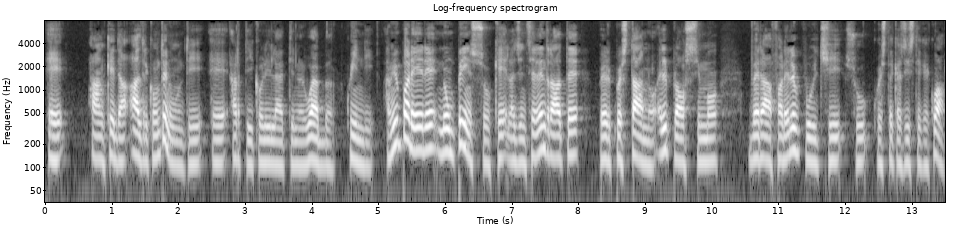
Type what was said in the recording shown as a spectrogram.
e anche da altri contenuti e articoli letti nel web. Quindi, a mio parere, non penso che l'Agenzia delle Entrate per quest'anno e il prossimo verrà a fare le pulci su queste casistiche qua.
